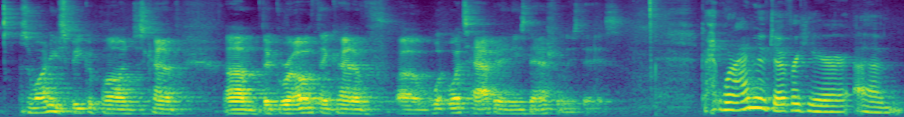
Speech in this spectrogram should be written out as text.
so why don't you speak upon just kind of um, the growth and kind of uh, what, what's happening in East Nashville these days? When I moved over here um,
